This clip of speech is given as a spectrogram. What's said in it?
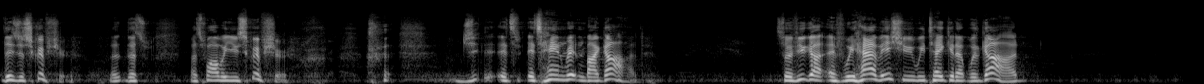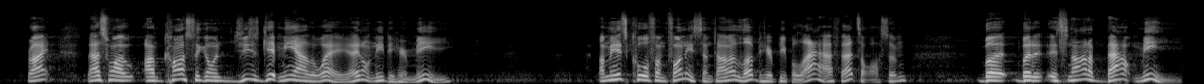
these are scripture. That's, that's why we use scripture. it's, it's handwritten by God. So if you got if we have issue, we take it up with God. Right? That's why I'm constantly going, Jesus, get me out of the way. They don't need to hear me. I mean, it's cool if I'm funny sometimes. I love to hear people laugh. That's awesome. But but it's not about me.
